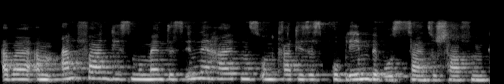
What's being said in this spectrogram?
Aber am Anfang diesen Moment des Innehaltens und gerade dieses Problembewusstsein zu schaffen,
